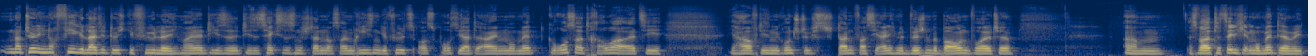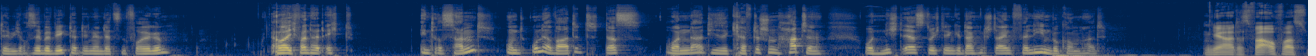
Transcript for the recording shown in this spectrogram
natürlich noch viel geleitet durch Gefühle. Ich meine, diese, diese Sex ist entstanden aus einem riesen Gefühlsausbruch. Sie hatte einen Moment großer Trauer, als sie ja, auf diesem Grundstück stand, was sie eigentlich mit Vision bebauen wollte. Ähm, es war tatsächlich ein Moment, der, der mich auch sehr bewegt hat in der letzten Folge. Aber ich fand halt echt interessant und unerwartet, dass Wanda diese Kräfte schon hatte und nicht erst durch den Gedankenstein verliehen bekommen hat. Ja, das war auch was,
